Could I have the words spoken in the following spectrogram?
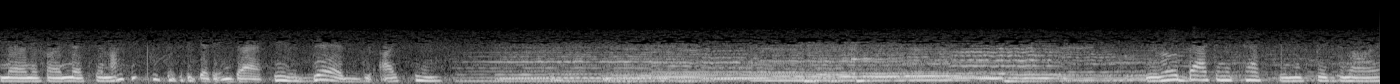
man if I met him. I think we're going to be getting back. He's dead, I think. We rode back in a taxi, Miss Briggs and I.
